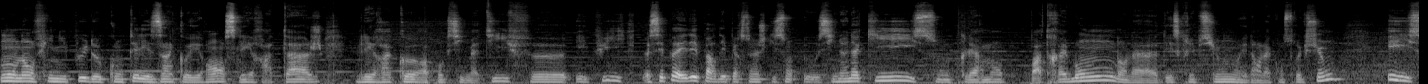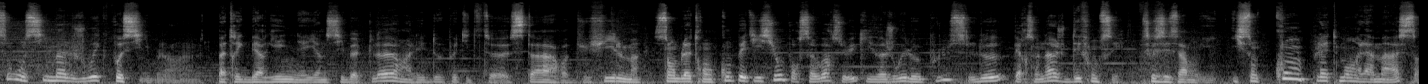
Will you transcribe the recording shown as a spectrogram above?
On n'en finit plus de compter les incohérences, les ratages, les raccords approximatifs. euh, et puis, ben, c'est pas aidé par des personnages qui sont eux aussi non acquis, ils sont clairement pas très bons dans la description et dans la construction et ils sont aussi mal joués que possible. Patrick Bergin et Yancy Butler, les deux petites euh, stars du film, semblent être en compétition pour savoir celui qui va jouer le plus le personnage défoncé. Parce que c'est ça, ils- sont complètement à la masse,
